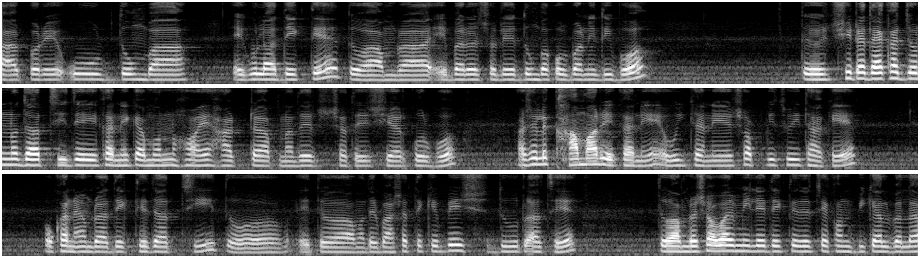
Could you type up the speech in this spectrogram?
তারপরে উট, দুম্বা এগুলা দেখতে। তো আমরা এবার আসলে দুম্বা কোরবানি দিব। তো সেটা দেখার জন্য যাচ্ছি যে এখানে কেমন হয়, হাটটা আপনাদের সাথে শেয়ার করব। আসলে খামার এখানে, ওইখানে সব কিছুই থাকে। ওখানে আমরা দেখতে যাচ্ছি। তো এই তো আমাদের বাসা থেকে বেশ দূর আছে। তো আমরা সবাই মিলে দেখতে যাচ্ছি এখন বিকালবেলা।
